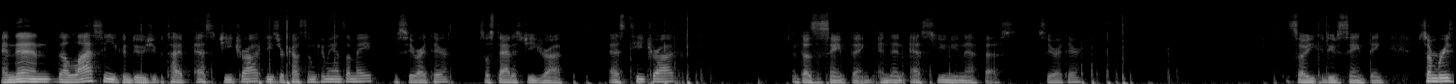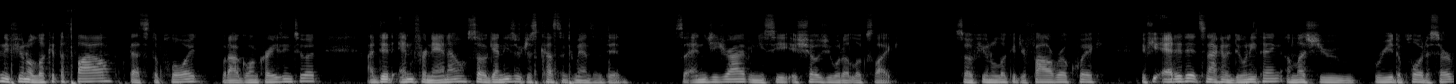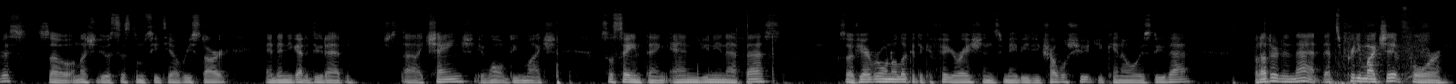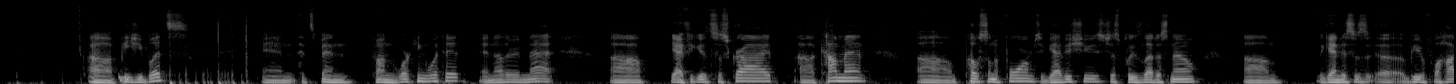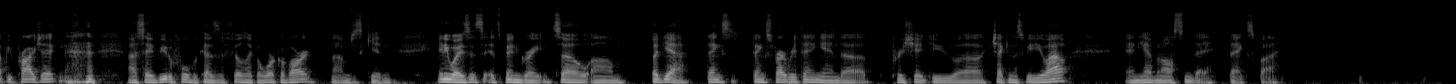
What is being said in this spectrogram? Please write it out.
And then the last thing you can do is you can type SG drive. These are custom commands I made. You see right there. So status G drive, ST drive, it does the same thing. And then S union FS. See right there? So you could do the same thing. For some reason, if you want to look at the file that's deployed without going crazy into it, I did N for nano. So again, these are just custom commands I did. So ng drive, and you see it shows you what it looks like. So if you want to look at your file real quick, if you edit it, it's not going to do anything unless you redeploy the service. So unless you do a system CTL restart, and then you got to do that uh, change, it won't do much. So same thing, and Union FS. So if you ever want to look at the configurations, maybe to troubleshoot, you can always do that. But other than that, that's pretty much it for uh, PG Blitz. And it's been fun working with it. And other than that, uh, yeah, if you could subscribe, uh, comment, um, post on the forums if you have issues, just please let us know. Um, again, this is a beautiful hobby project. I say beautiful because it feels like a work of art. No, I'm just kidding. Anyways, it's it's been great. So, um, but yeah, thanks thanks for everything, and uh, appreciate you uh, checking this video out. And you have an awesome day. Thanks. Bye.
